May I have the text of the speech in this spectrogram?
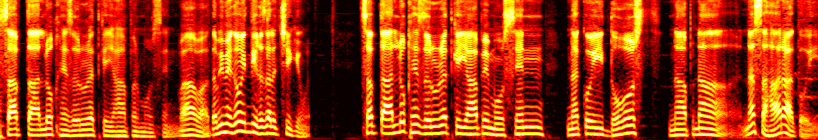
सब ताल्लुक है ज़रूरत के यहाँ पर मोहसिन। वाह वाह। तभी मैं कहूँ, इतनी गज़ल अच्छी क्यों है? सब ताल्लुक है ज़रूरत के यहाँ पे मोहसिन, न कोई दोस्त, न अपना, न सहारा कोई।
